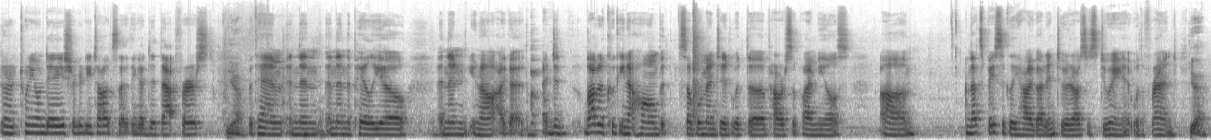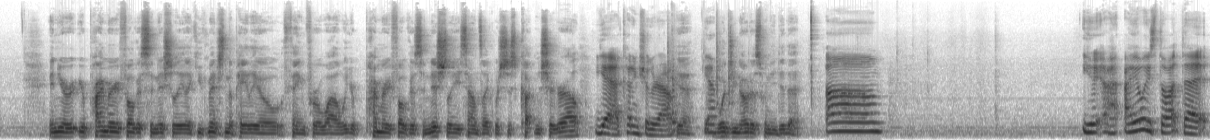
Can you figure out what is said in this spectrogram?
or twenty one day sugar detox. I think I did that first. Yeah. With him, and then and then the paleo, and then you know I got I did a lot of cooking at home, but supplemented with the power supply meals. Um, and that's basically how I got into it. I was just doing it with a friend. Yeah. And your your primary focus initially, like you've mentioned the paleo thing for a while, what your primary focus initially sounds like was just cutting sugar out. Yeah, cutting sugar out. Yeah. Yeah. What'd you notice when you did that? Um. Yeah, I I always thought that,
